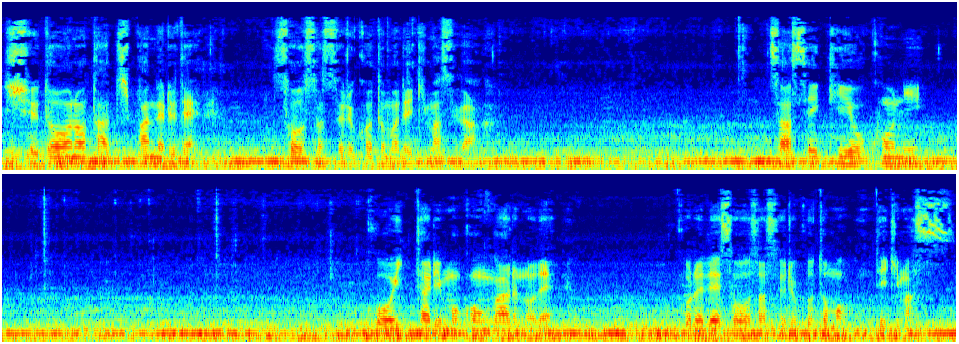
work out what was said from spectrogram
手動のタッチパネルで操作することもできますが座席横にこういったリモコンがあるのでこれで操作することもできます。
